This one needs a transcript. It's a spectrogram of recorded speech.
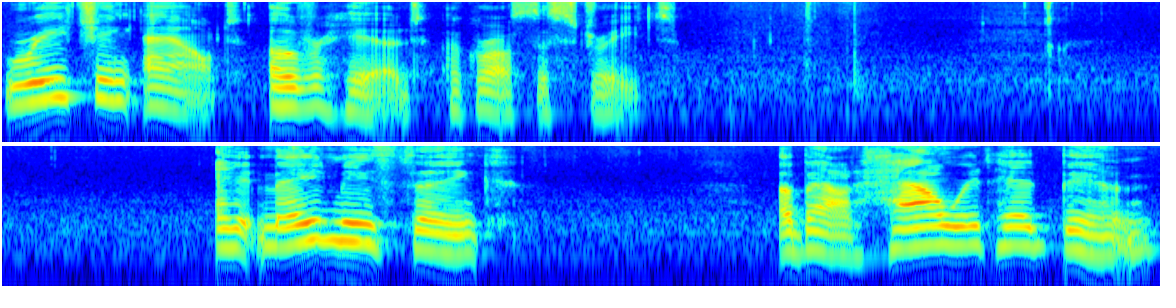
reaching out overhead across the street. And it made me think about how it had been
